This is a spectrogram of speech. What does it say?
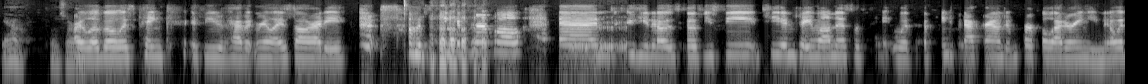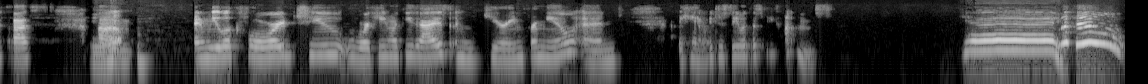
yeah, are. Our logo is pink, if you haven't realized already. So it's pink and purple, and you know, so if you see T and J Wellness with with a pink background and purple lettering, you know it's us. Yep. Um, and we look forward to working with you guys and hearing from you. And I can't wait to see what this becomes. Yay! Woohoo!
